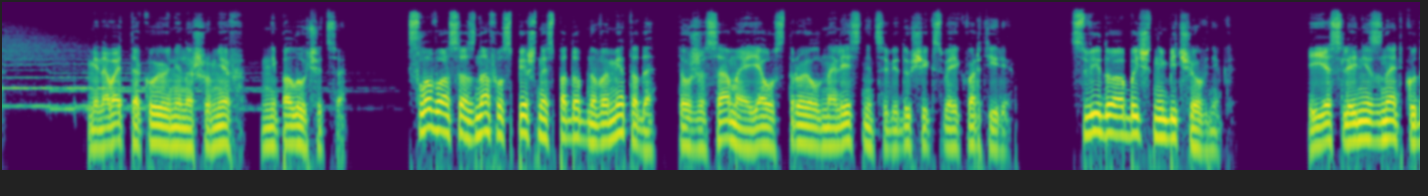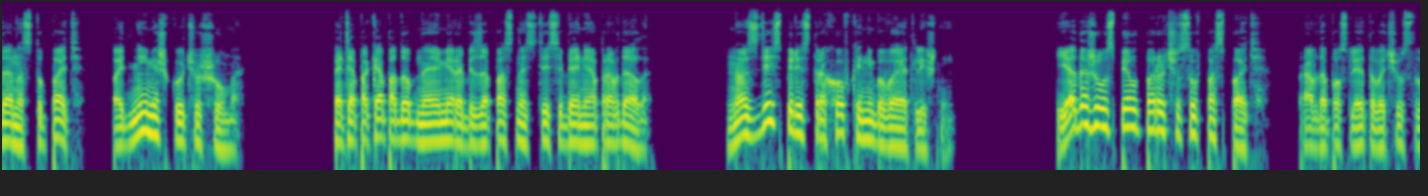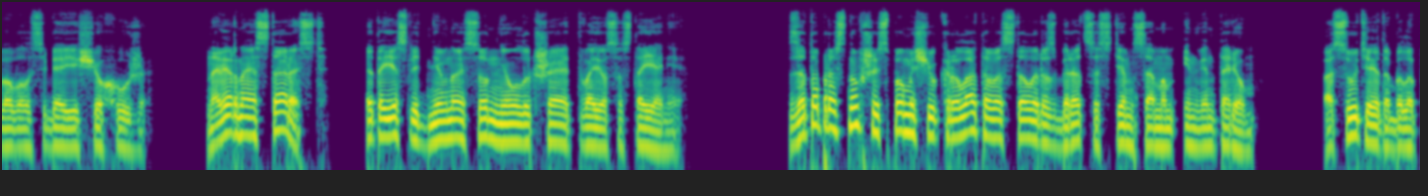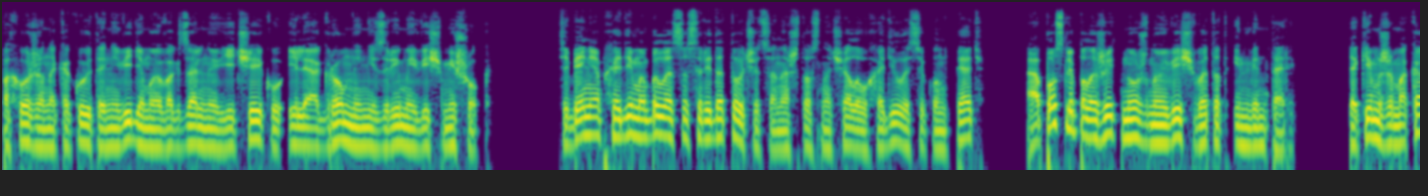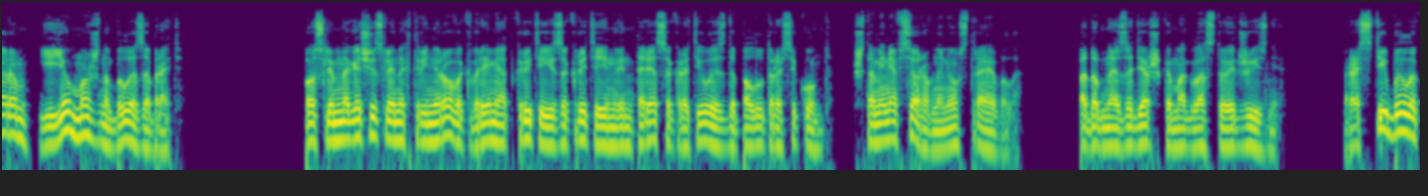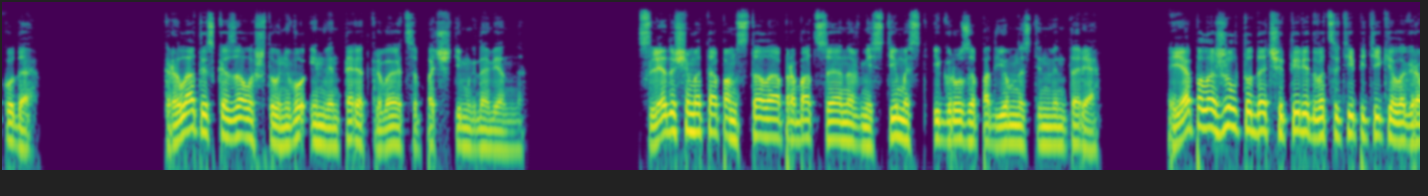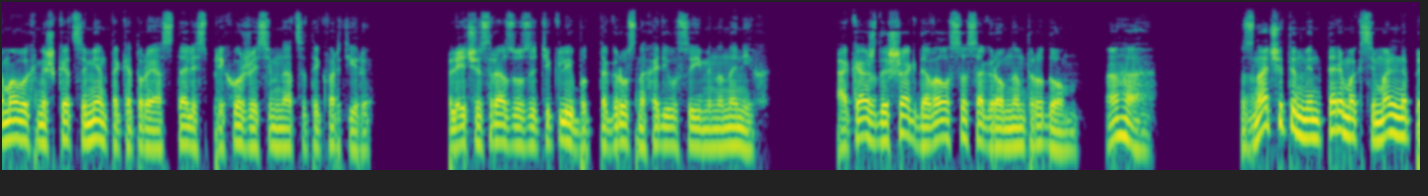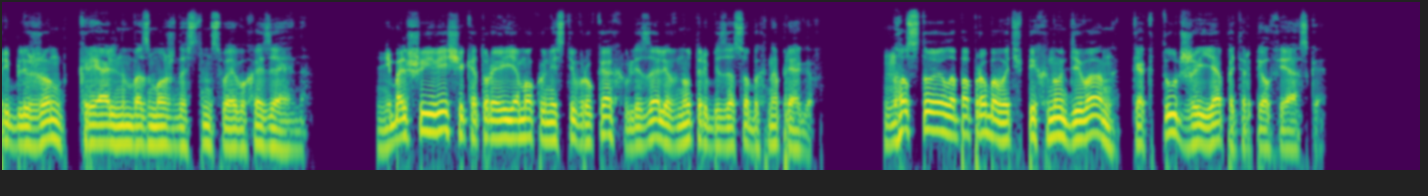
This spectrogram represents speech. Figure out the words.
Миновать такую, не нашумев, не получится. К слову, осознав успешность подобного метода, то же самое я устроил на лестнице, ведущей к своей квартире. С виду обычный бечевник. Если не знать, куда наступать, поднимешь кучу шума. Хотя пока подобная мера безопасности себя не оправдала. Но здесь перестраховка не бывает лишней. Я даже успел пару часов поспать, правда, после этого чувствовал себя еще хуже. Наверное, старость — это если дневной сон не улучшает твое состояние. Зато, проснувшись с помощью крылатого, стал разбираться с тем самым инвентарем. По сути, это было похоже на какую-то невидимую вокзальную ячейку или огромный незримый вещмешок. Тебе необходимо было сосредоточиться, на что сначала уходило секунд пять, а после положить нужную вещь в этот инвентарь. Таким же макаром ее можно было забрать. После многочисленных тренировок время открытия и закрытия инвентаря сократилось до полутора секунд, что меня все равно не устраивало. Подобная задержка могла стоить жизни. Расти было куда. Крылатый сказал, что у него инвентарь открывается почти мгновенно. Следующим этапом стала апробация на вместимость и грузоподъемность инвентаря. Я положил туда четыре 25-килограммовых мешка цемента, которые остались в прихожей 17-й квартиры. Плечи сразу затекли, будто груз находился именно на них. А каждый шаг давался с огромным трудом. Ага. Значит, инвентарь максимально приближен к реальным возможностям своего хозяина. Небольшие вещи, которые я мог унести в руках, влезали внутрь без особых напрягов. Но стоило попробовать впихнуть диван, как тут же я потерпел фиаско.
